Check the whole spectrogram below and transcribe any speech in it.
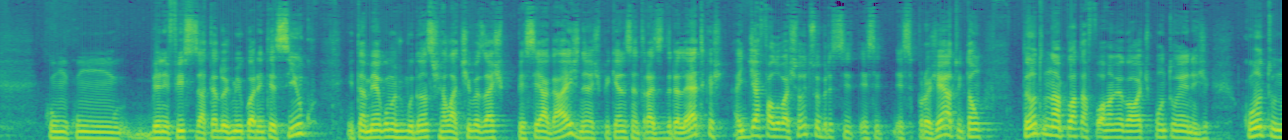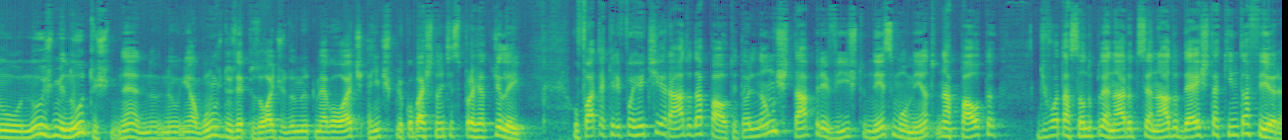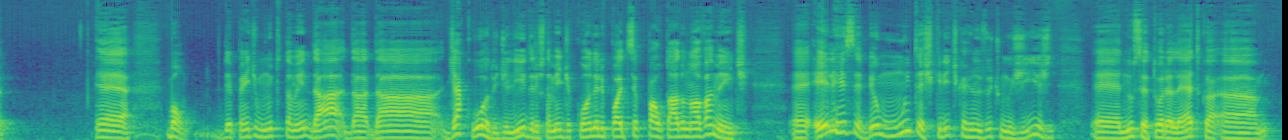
com, com benefícios até 2045 e também algumas mudanças relativas às PCHs, né, as pequenas centrais hidrelétricas. A gente já falou bastante sobre esse, esse, esse projeto, então, tanto na plataforma megawatt.energy quanto no, nos minutos, né, no, no, em alguns dos episódios do Minuto Megawatt, a gente explicou bastante esse projeto de lei. O fato é que ele foi retirado da pauta, então ele não está previsto nesse momento na pauta de votação do plenário do Senado desta quinta-feira. É, bom, depende muito também da, da, da, de acordo de líderes, também de quando ele pode ser pautado novamente. É, ele recebeu muitas críticas nos últimos dias é, no setor elétrico.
